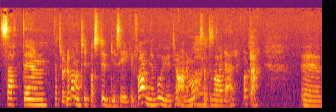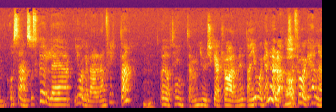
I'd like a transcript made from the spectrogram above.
så att ehm, jag tror det var någon typ av studiecirkelform. Jag bor ju i Tranemo Ja, så det var där borta. Ehm, och sen så skulle yogaläraren flytta Mm. och jag tänkte, men hur ska jag klara mig utan yoga nu då? Ja. Så jag frågade henne,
